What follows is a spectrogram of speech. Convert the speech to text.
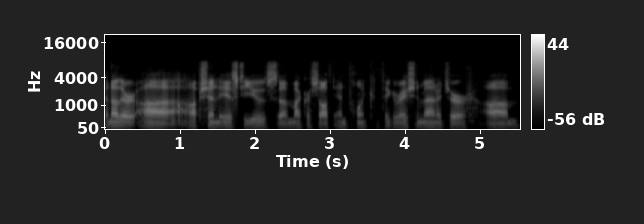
another uh, option is to use Microsoft Endpoint Configuration Manager. Um,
